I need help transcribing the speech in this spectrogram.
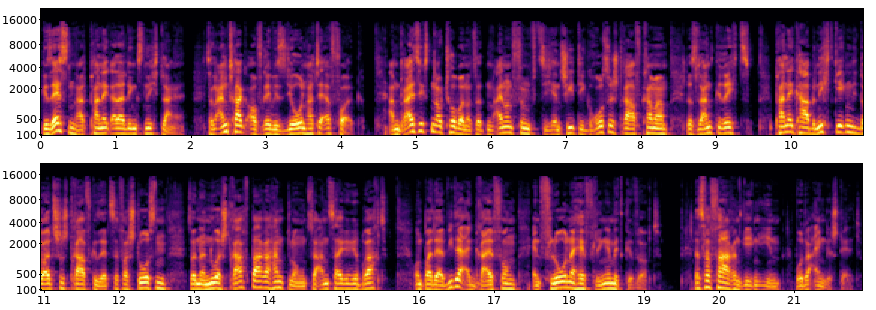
Gesessen hat Panek allerdings nicht lange. Sein Antrag auf Revision hatte Erfolg. Am 30. Oktober 1951 entschied die Große Strafkammer des Landgerichts, Panek habe nicht gegen die deutschen Strafgesetze verstoßen, sondern nur strafbare Handlungen zur Anzeige gebracht und bei der Wiederergreifung entflohener Häftlinge mitgewirkt. Das Verfahren gegen ihn wurde eingestellt.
